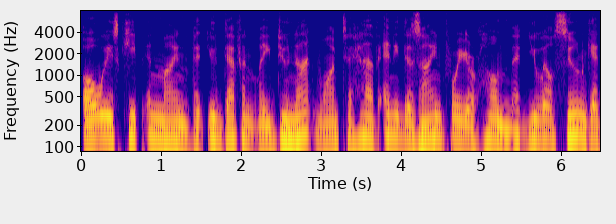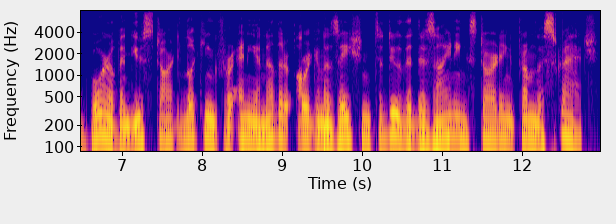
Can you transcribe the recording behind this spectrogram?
Always keep in mind that you definitely do not want to have any design for your home that you will soon get bored of and you start looking for any another organization to do the designing starting from the scratch.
